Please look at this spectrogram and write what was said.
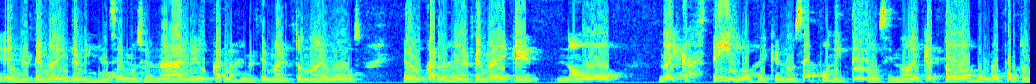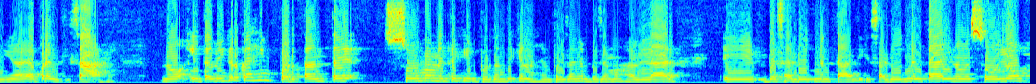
en, el tema de inteligencia emocional, educarlos en el tema del tono de voz, educarlos en el tema de que no, no hay castigos, de que no sea punitivo, sino de que todo es una oportunidad de aprendizaje. ¿no? Y también creo que es importante, sumamente importante que en las empresas empecemos a hablar eh, de salud mental. Y salud mental no es solo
